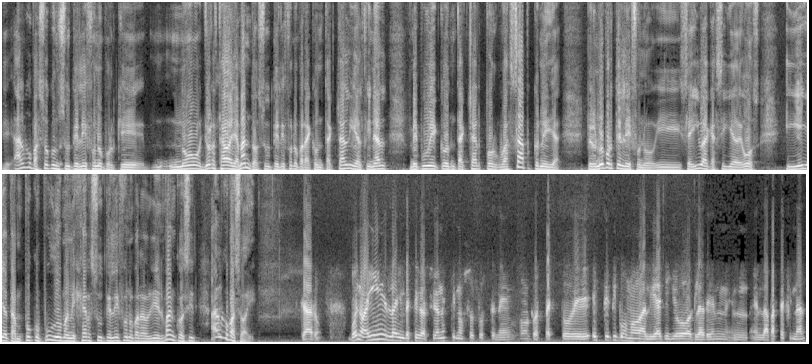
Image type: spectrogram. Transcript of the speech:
eh, algo pasó con su teléfono porque no, yo la estaba llamando a su teléfono para contactarle y al final me pude contactar por WhatsApp con ella, pero no por teléfono y se iba a casilla de voz y ella tampoco pudo manejar su teléfono para abrir el banco, es decir, algo pasó ahí. Claro. Bueno, ahí las investigaciones que nosotros tenemos respecto de este tipo de modalidad que yo aclaré en la parte final,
